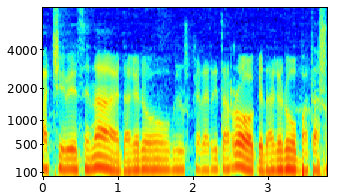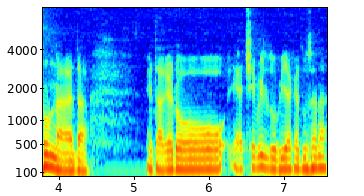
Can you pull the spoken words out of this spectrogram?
HB zena, eta gero Euskal Herritarrok, eta gero Batasuna, eta eta gero EH Bildu bilakatu zena,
